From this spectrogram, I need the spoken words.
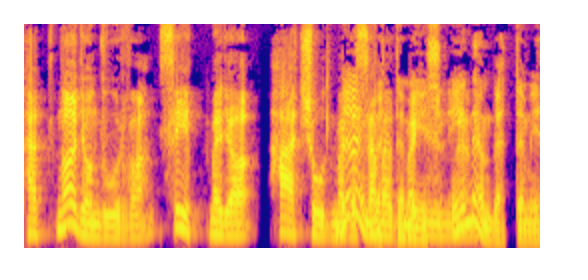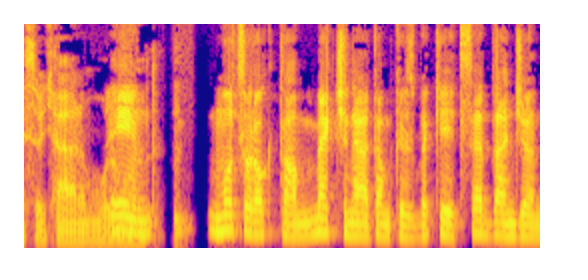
hát nagyon durva. Szétmegy a hátsód, meg de a nem szemed, meg észre. minden. Én nem vettem észre, hogy három óra Én volt. mocorogtam, megcsináltam közben két set dungeon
